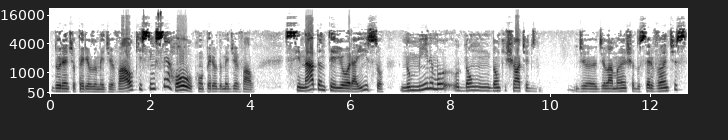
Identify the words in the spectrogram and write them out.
durante o período medieval que se encerrou com o período medieval. Se nada anterior a isso, no mínimo o Dom, Dom Quixote de, de La Mancha dos Cervantes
